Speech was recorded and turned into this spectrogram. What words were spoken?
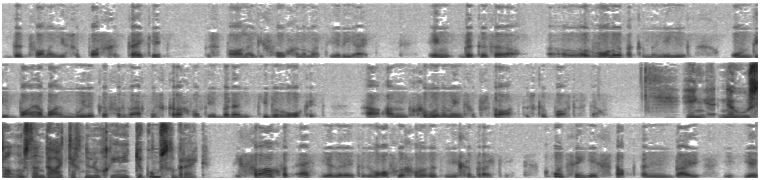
dit waarna jy sopas gekyk het bestaan uit die volgende materie uit. En dit is 'n 'n wonderlike manier om die baie baie moeilike verwerkingskrag wat jy binne in die kuberwolk het uh, aan gewone mense op straat beskikbaar te stel. Heng, nou hoe sal ons dan daai tegnologie in die toekoms gebruik? Die vraag wat ek eerder het is waarvoor gaan ons dit nie gebruik nie? Kom ons sê jy stap in by jy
